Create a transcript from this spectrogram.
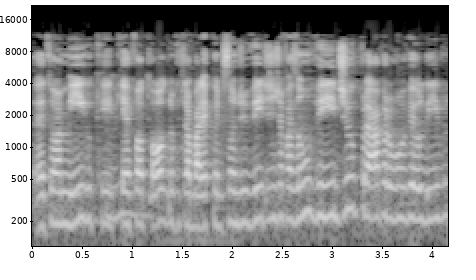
É teu amigo que, que é fotógrafo, trabalha com edição de vídeo. A gente vai fazer um vídeo pra promover o livro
